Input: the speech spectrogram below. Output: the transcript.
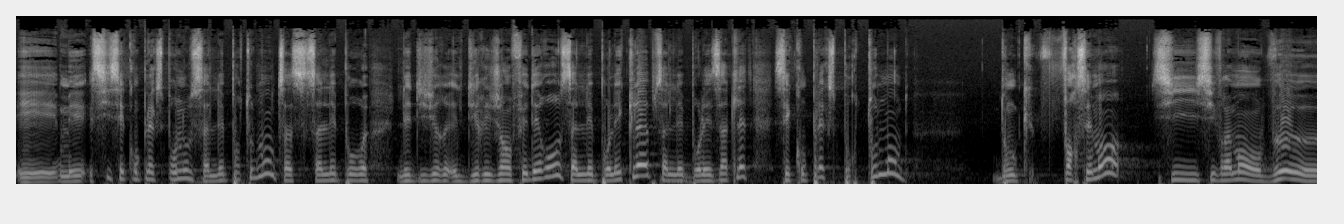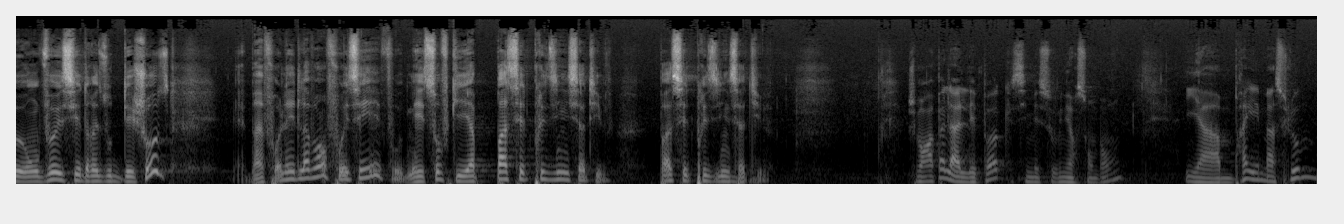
et, mais si c'est complexe pour nous, ça l'est pour tout le monde. Ça, ça l'est pour les, dirigeants fédéraux, ça l'est pour les clubs, ça l'est pour les athlètes. C'est complexe pour tout le monde. Donc forcément, si, si vraiment on veut, on veut essayer de résoudre des choses, il eh ben, faut aller de l'avant, faut essayer. Faut... Mais sauf qu'il n'y a pas cette prise d'initiative pas assez de prise d'initiative. Je me rappelle à l'époque, si mes souvenirs sont bons, il y a Brahim Asloum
